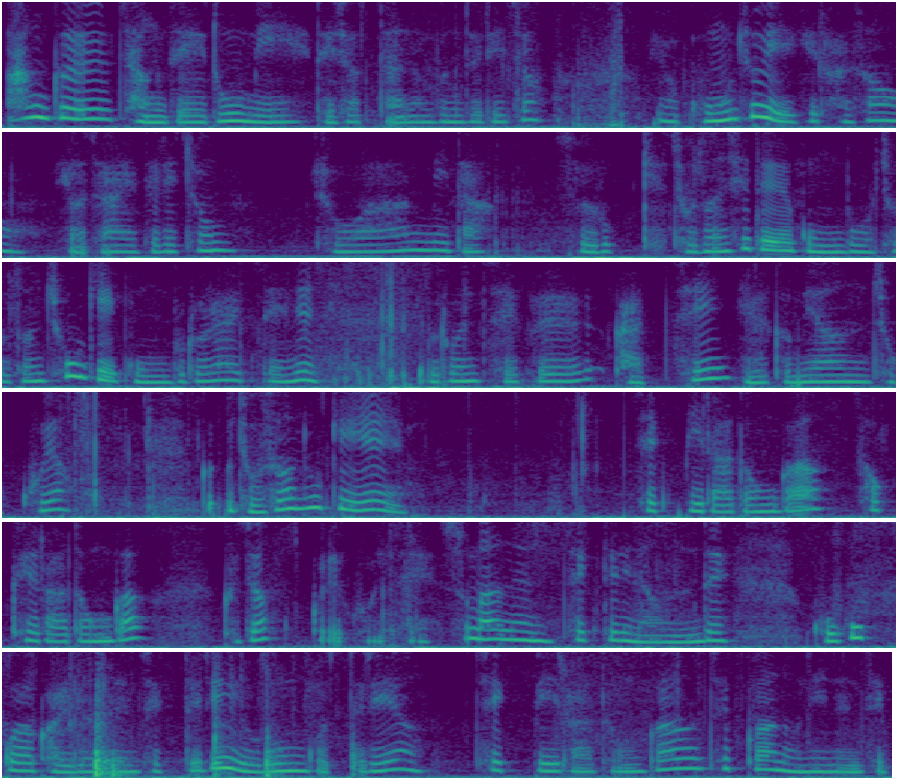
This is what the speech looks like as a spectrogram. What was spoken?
한글 장제에 도움이 되셨다는 분들이죠. 공주 얘기라서 여자아이들이 좀 좋아합니다. 이렇게 조선시대 공부, 조선 초기 공부를 할 때는 이런 책을 같이 읽으면 좋고요. 그 조선 후기에 책비라던가 석회라던가 그죠? 그리고 이제 수많은 책들이 나오는데 고국과 관련된 책들이 이런 것들이에요. 책비라던가 책과 논의는 집.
